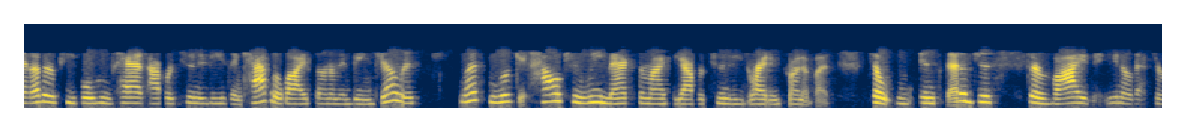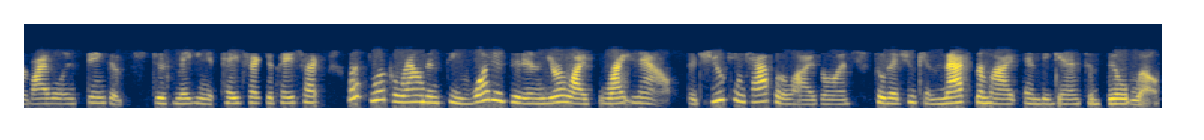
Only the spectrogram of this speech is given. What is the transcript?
at other people who've had opportunities and capitalized on them and being jealous, let's look at how can we maximize the opportunities right in front of us. So instead of just surviving, you know, that survival instinct of just making it paycheck to paycheck, let's look around and see what is it in your life right now that you can capitalize on so that you can maximize and begin to build wealth.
